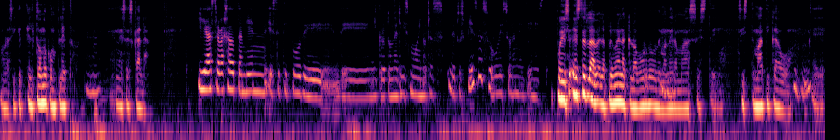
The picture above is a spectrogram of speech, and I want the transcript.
ahora sí que el tono completo en esa escala. ¿Y has trabajado también este tipo de, microtonalismo en otras de tus piezas o es solamente en esta? Pues esta es la, primera en la que lo abordo de manera más este, sistemática o eh,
